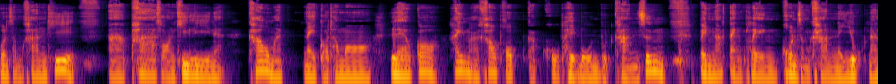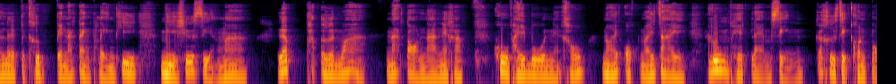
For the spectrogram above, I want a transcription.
คนสำคัญที่พาสอนคีรีเนี่ยเข้ามาในกทม แล้วก็ให้มาเข้าพบกับครูไพบูลบุตรขัน ซึ่งเป็นนักแต่งเพลงคนสำคัญในยุคนั้นเลยเป็นคือเป็นนักแต่งเพลงที่มีชื่อเสียงมาก แล้วเผอิญว่า ณตอนนั้นนี่ยครับครูไพบูลเนี่ยเขาน้อยอกน้อยใจ รุ่งเพชรแหลมสิงก็คือสิทธิ์คนโปร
